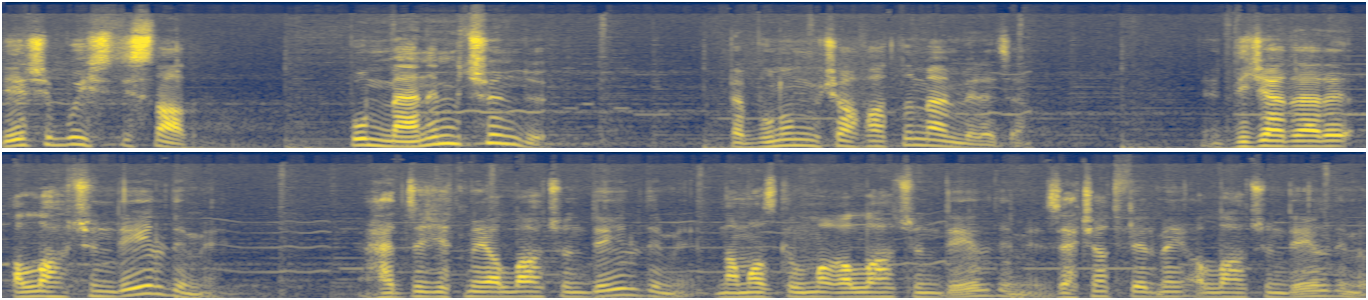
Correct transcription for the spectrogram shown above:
deyir ki, bu istisnadır. Bu mənim üçündür və bunun mükafatını mən verəcəm. Digərləri Allah üçün deyildimi? Həccə getmək Allah üçün deyildimi? Namaz qılmaq Allah üçün deyildimi? Zəkat vermək Allah üçün deyildimi?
